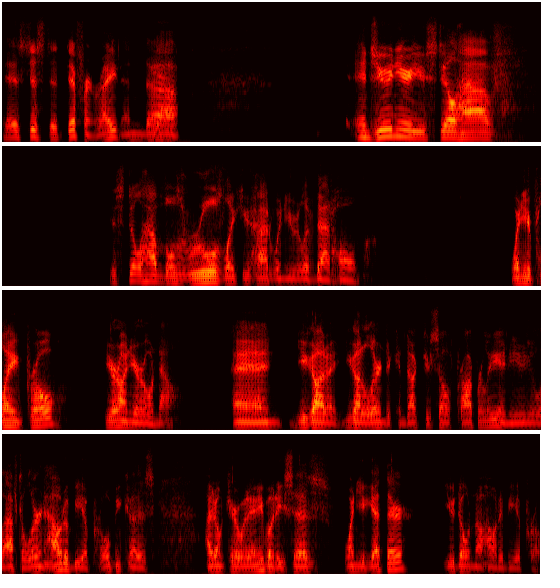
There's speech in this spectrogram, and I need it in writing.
it's just uh, different, right? And yeah. uh, in junior, you still have you still have those rules like you had when you lived at home. When you're playing pro, you're on your own now and you gotta you gotta learn to conduct yourself properly and you'll have to learn how to be a pro because i don't care what anybody says when you get there you don't know how to be a pro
